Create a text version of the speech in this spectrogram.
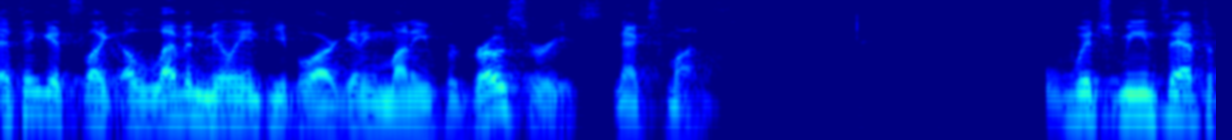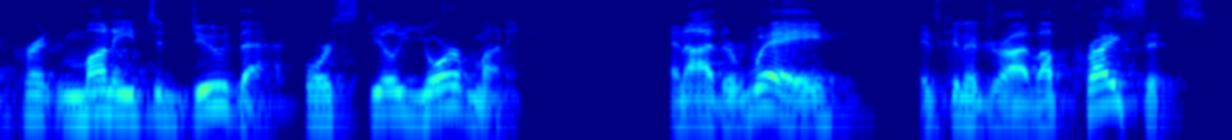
I think it's like 11 million people are getting money for groceries next month, which means they have to print money to do that or steal your money. And either way, it's going to drive up prices.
